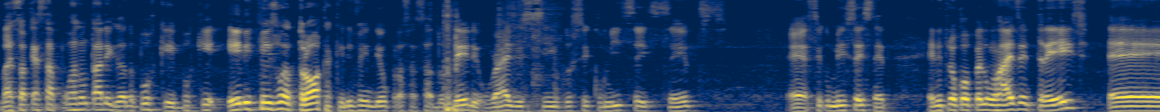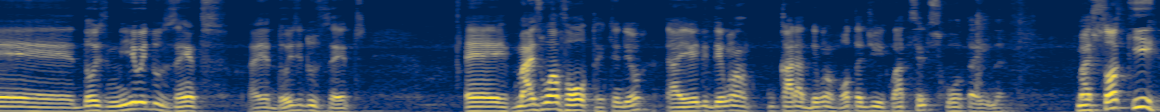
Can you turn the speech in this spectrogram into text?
Mas só que essa porra não tá ligando. Por quê? Porque ele fez uma troca que ele vendeu o processador dele, o Ryzen 5 5600. É, 5600. Ele trocou pelo um Ryzen 3 é, 2200. Aí é 2,200. É, mais uma volta, entendeu? Aí ele deu uma. O cara deu uma volta de 400 conto ainda. Mas só que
